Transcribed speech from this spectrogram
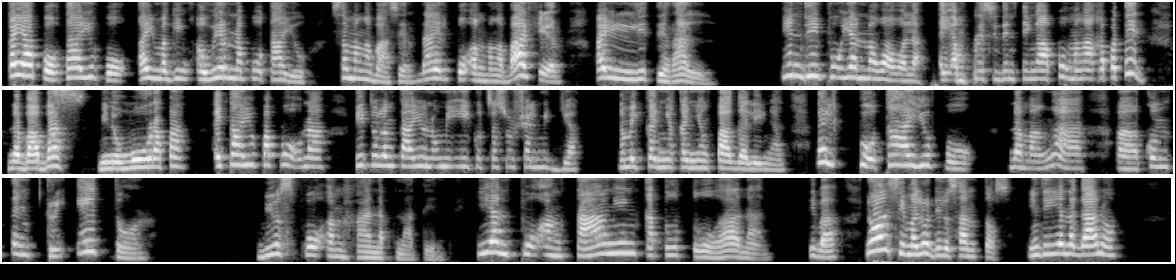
Kaya po, tayo po ay maging aware na po tayo sa mga basher. Dahil po ang mga basher ay literal. Hindi po yan mawawala. Ay ang presidente nga po, mga kapatid, nababas, minumura pa. Ay tayo pa po na dito lang tayo na umiikot sa social media na may kanya-kanyang pagalingan. Dahil po tayo po na mga ah, content creator, views po ang hanap natin. Yan po ang tanging katotohanan. 'Di ba? Noon si Malo de los Santos, hindi yan nagano.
